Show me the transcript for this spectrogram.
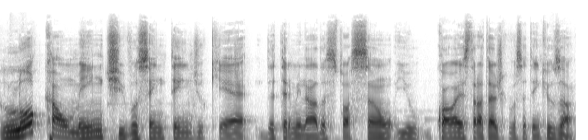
localmente você entende o que é determinada situação e o, qual é a estratégia que você tem que usar.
